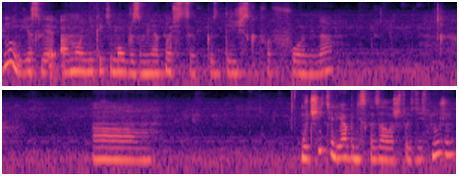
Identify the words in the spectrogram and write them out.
Ну, если оно никаким образом не относится к эзотерической форме, да. Учитель, я бы не сказала, что здесь нужен.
